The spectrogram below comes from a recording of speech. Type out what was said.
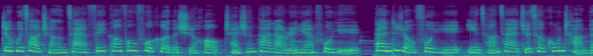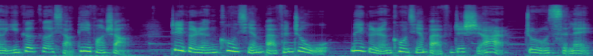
这会造成在非高峰负荷的时候产生大量人员富余，但这种富余隐藏在决策工厂的一个个小地方上，这个人空闲百分之五，那个人空闲百分之十二，诸如此类。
